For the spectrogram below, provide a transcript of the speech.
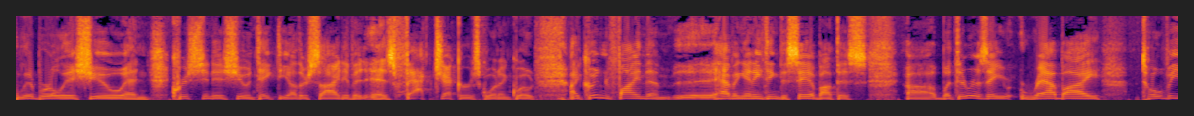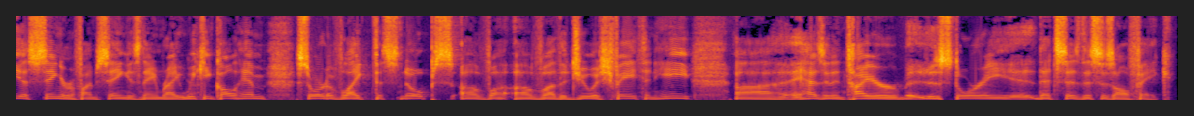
liberal issue and Christian issue and take the other side of it as fact checkers, quote unquote. I couldn't find them uh, having anything to say about this, uh, but there is a Rabbi Tovia Singer, if I'm saying his name right. We can call him sort of like the Snopes of uh, of uh, the Jewish faith, and he uh, has an entire uh, story that says this is all fake.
